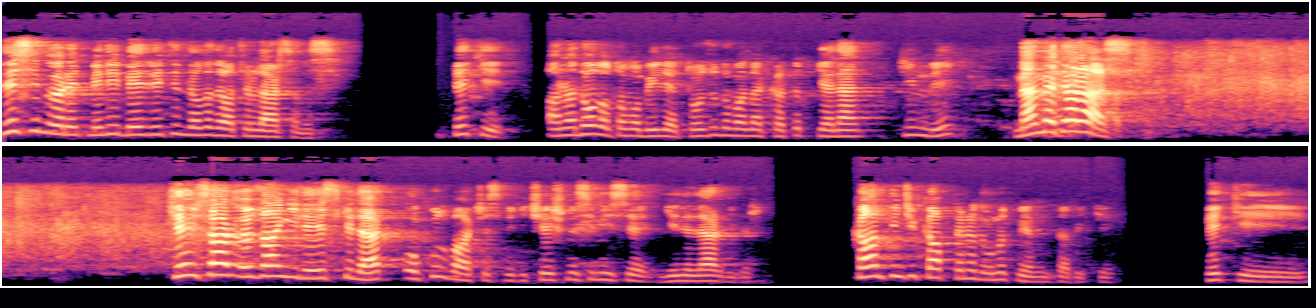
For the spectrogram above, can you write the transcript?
Resim öğretmeni Bedrettin Dalı da hatırlarsınız. Peki Anadolu Otomobil'e tozu dumana katıp gelen kimdi? Mehmet Aras. Kevser Özangil eskiler okul bahçesindeki çeşmesini ise yeniler bilir. Kantinci kaptanı da unutmayalım tabii ki. Peki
